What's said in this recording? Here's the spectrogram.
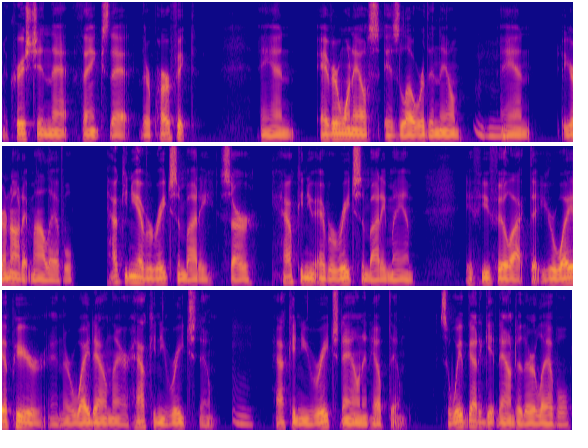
a Christian that thinks that they're perfect and everyone else is lower than them, and you're not at my level. How can you ever reach somebody, sir? How can you ever reach somebody, ma'am, if you feel like that you're way up here and they're way down there? How can you reach them? Mm. How can you reach down and help them? So we've got to get down to their level.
